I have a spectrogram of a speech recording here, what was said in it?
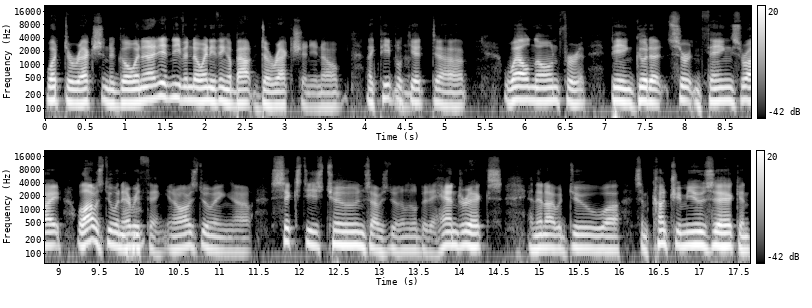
what direction to go in, and I didn't even know anything about direction. You know, like people get. Uh, well known for being good at certain things, right? Well, I was doing everything. You know, I was doing uh, 60s tunes, I was doing a little bit of Hendrix, and then I would do uh, some country music, and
